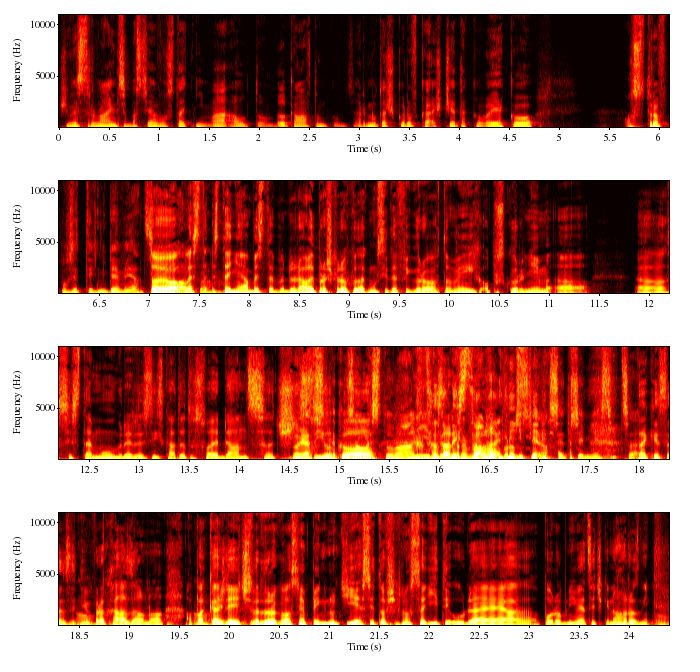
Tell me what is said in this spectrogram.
že ve srovnání třeba s těmi ostatníma automobilkama v tom koncernu, ta Škodovka ještě je takové jako ostrov pozitivní deviace. To jo, ale Jako. st- stejně, abyste dodali pro Škodovku, tak musíte figurovat v tom jejich obskurním uh, systému, kde získáte to svoje dance No čísílko. jasně, to zalistování, to to zalistování. trvalo prostě asi tři měsíce. Taky jsem si tím No. procházel, no. A pak No. každý čtvrt rok vlastně pingnutí, jestli to všechno sedí, ty údaje a podobné věcičky, no hrozný. No.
